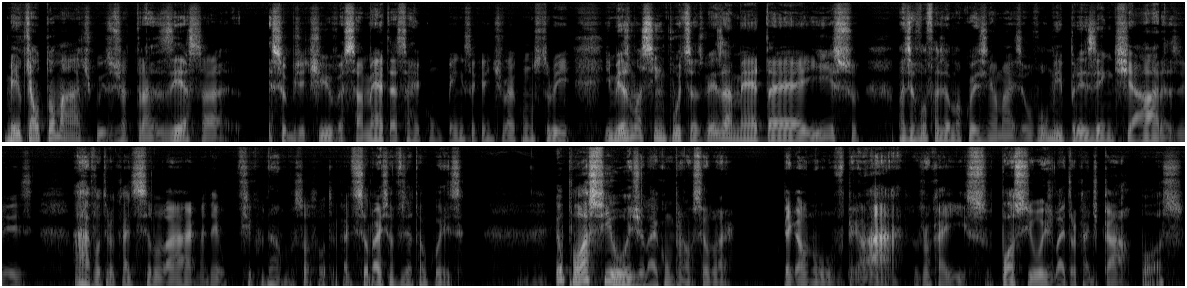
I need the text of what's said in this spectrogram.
meio que automático isso, já trazer essa, esse objetivo, essa meta, essa recompensa que a gente vai construir. E mesmo assim, putz, às vezes a meta é isso, mas eu vou fazer uma coisinha a mais, eu vou me presentear às vezes. Ah, vou trocar de celular, mas daí eu fico, não, eu só vou trocar de celular se eu fizer tal coisa. Uhum. Eu posso ir hoje lá e comprar um celular. Pegar o novo, pegar, ah, vou trocar isso. Posso ir hoje lá e trocar de carro? Posso.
